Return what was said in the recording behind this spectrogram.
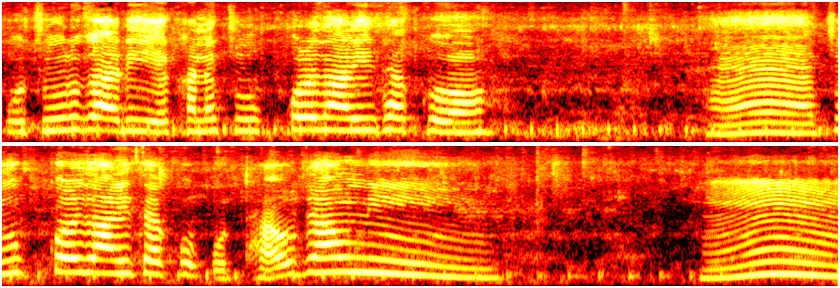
প্রচুর গাড়ি, এখানে চুপ করে দাঁড়িয়ে থাকো। হ্যাঁ চুপ করে দাঁড়িয়ে থাকো, কোথাও যাওনি। হুম,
